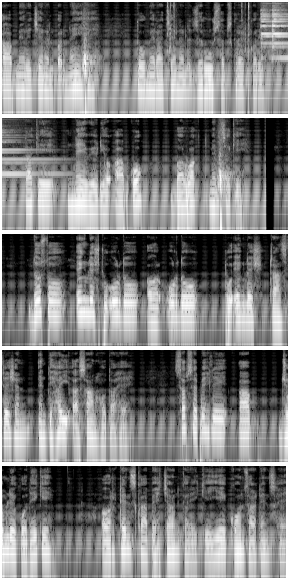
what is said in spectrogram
آپ میرے چینل پر نئے ہیں، تو میرا چینل ضرور سبسکرائب کریں تاکہ نئے ویڈیو آپ کو بر وقت مل سکے۔ دوستو انگلش ٹو اردو اور اردو ٹو انگلش ٹرانسلیشن انتہائی آسان ہوتا ہے۔ سب سے پہلے آپ جملے کو دیکھیں اور ٹینس کا پہچان کریں کہ یہ کون سا ٹینس ہے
